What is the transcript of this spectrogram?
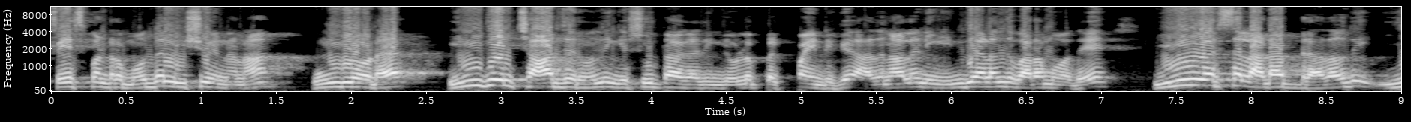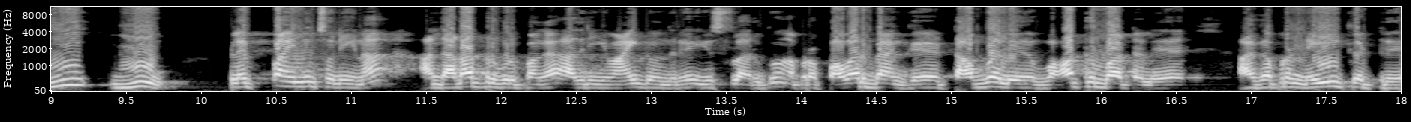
ஃபேஸ் பண்ணுற முதல் இஷ்யூ என்னன்னா உங்களோட இந்தியன் சார்ஜர் வந்து இங்கே ஷூட் ஆகாது. இங்கே உள்ள பிளக் பாயிண்ட்டுக்கு அதனால நீங்கள் இந்தியாவிலேருந்து வரும்போது யூனிவர்சல் அடாப்டர் அதாவது இயூ பிளக் பாயிண்ட்னு சொன்னீங்கன்னா அந்த அடாப்டர் கொடுப்பாங்க. அது நீங்கள் வாங்கிட்டு வந்துருங்க யூஸ்ஃபுல்லாக இருக்கும். அப்புறம் power bank towel water bottle அதுக்கப்புறம் நெயில் கட்டு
